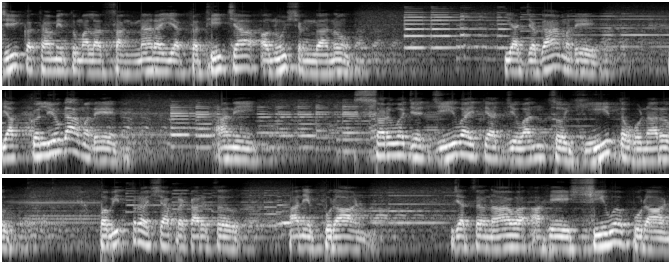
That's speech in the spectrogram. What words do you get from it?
जी कथा मी तुम्हाला सांगणार आहे या कथेच्या अनुषंगानं. या जगामध्ये या कलियुगामध्ये आणि सर्व जे जीव आहे त्या जीवांचं हित होणार पवित्र अशा प्रकारचं आणि पुराण ज्याचं नाव आहे शिवपुराण.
